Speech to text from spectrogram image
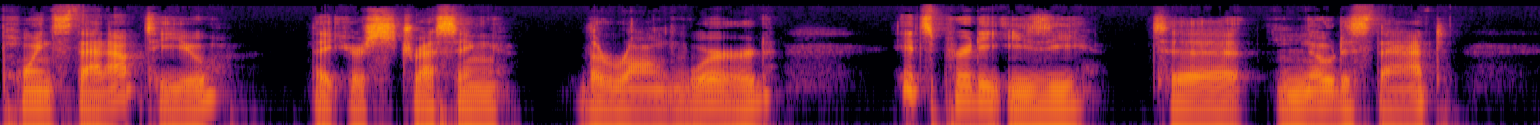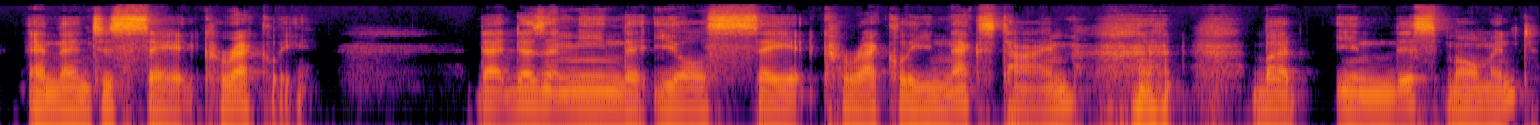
points that out to you, that you're stressing the wrong word, it's pretty easy to notice that and then to say it correctly. That doesn't mean that you'll say it correctly next time, but in this moment,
